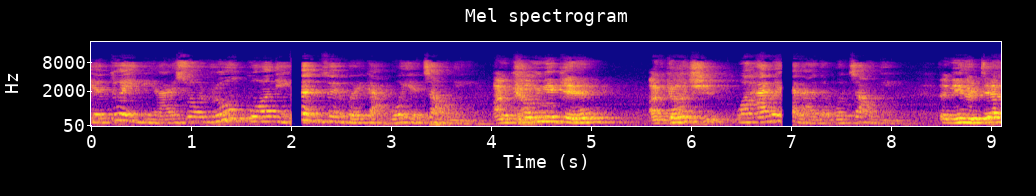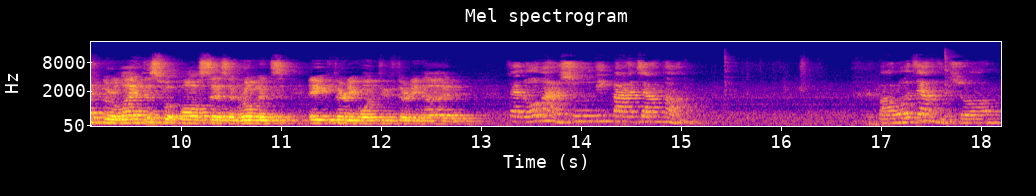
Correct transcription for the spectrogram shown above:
也对你来说：“如果你认罪悔改，我也照你， I'm coming again. I've got you. 我还会再来的，我照你。” that neither death nor life, this is what Paul says in Romans 8 31 through 39. 在罗马书第八章哈、 保罗这样子说。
